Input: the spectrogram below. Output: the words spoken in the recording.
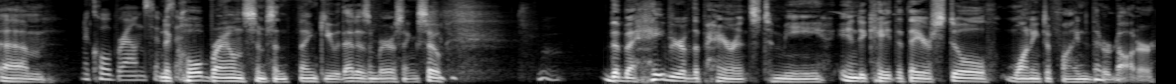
um, Nicole Brown Simpson. Nicole Brown Simpson, thank you. That is embarrassing. So the behavior of the parents to me indicate that they are still wanting to find their daughter.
